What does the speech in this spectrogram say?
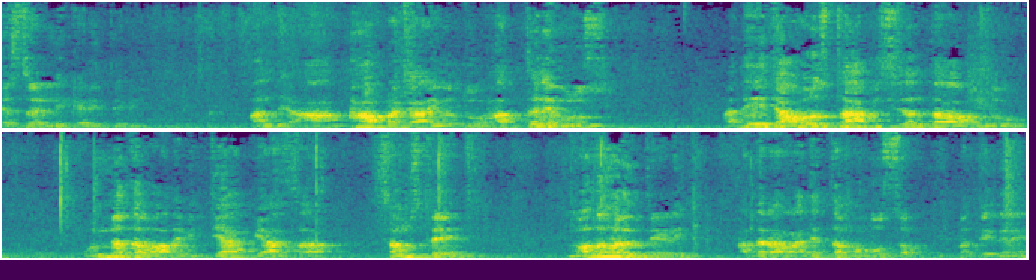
ಹೆಸರಲ್ಲಿ ಕರಿತೀವಿ. ಅಂದ್ರೆ ಆ- ಪ್ರಕಾರ ಇವತ್ತು ಹತ್ತನೇ ಉರುಸ್ ಅದೇ ರೀತಿ ಅವರು ಸ್ಥಾಪಿಸಿದಂತಹ ಒಂದು ಉನ್ನತವಾದ ವಿದ್ಯಾಭ್ಯಾಸ ಸಂಸ್ಥೆ ಮನೋಹರ್ ಅಂತೇಳಿ, ಅದರ ರಜತ ಮಹೋತ್ಸವ ಇಪ್ಪತ್ತೈದನೇ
